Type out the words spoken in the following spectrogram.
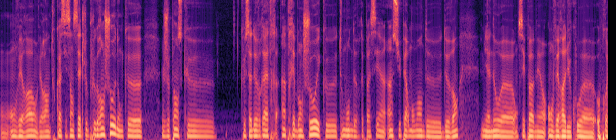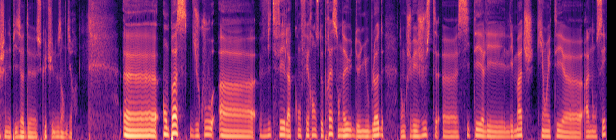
on, verra, on verra. En tout cas, c'est censé être le plus grand show, donc euh, je pense que que ça devrait être un très bon show et que tout le monde devrait passer un, super moment de, devant. Miano, euh, on sait pas, mais on verra du coup euh, au prochain épisode ce que tu nous en diras. on passe du coup à vite fait la conférence de presse. On a eu de New Blood, donc je vais juste citer les, matchs qui ont été annoncés.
